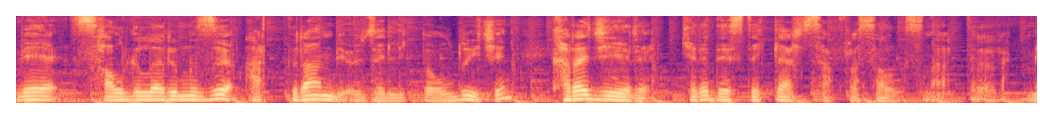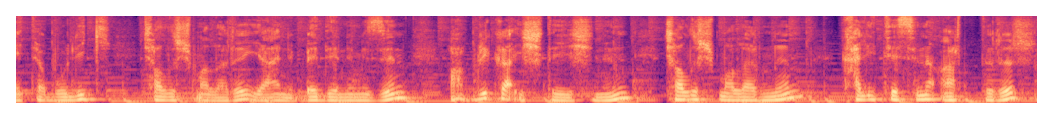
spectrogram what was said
ve salgılarımızı arttıran bir özellikte olduğu için karaciğeri kere destekler safra salgısını arttırarak metabolik çalışmaları yani bedenimizin fabrika işleyişinin çalışmalarının kalitesini arttırır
